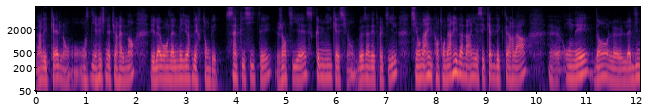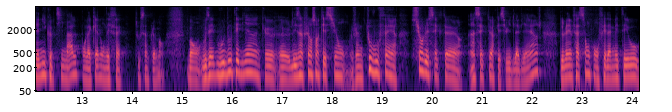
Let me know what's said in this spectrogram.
vers lesquels on, se dirige naturellement, et là où on a le meilleur des retombées. Simplicité, gentillesse, communication, besoin d'être utile. Si on arrive, quand on arrive à marier ces quatre vecteurs-là, euh, on est dans la dynamique optimale pour laquelle on est fait tout simplement. Bon, vous vous doutez bien que euh, les influences en question, je viens de tout vous faire sur le secteur, un secteur qui est celui de la Vierge, de la même façon qu'on fait la météo,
